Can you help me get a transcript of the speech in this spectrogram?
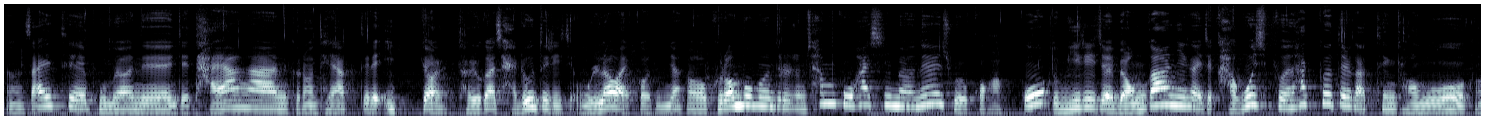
어, 사이트에 보면은 이제 다양한 그런 대학들의 입결 결과 자료들이 이제 올라와 있거든요. 어, 그런 부분들을 좀 참고하시면은 좋을 것 같고 또 미리 이제 명간이가 이제 가고 싶은 학교들 같은 경우 어,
